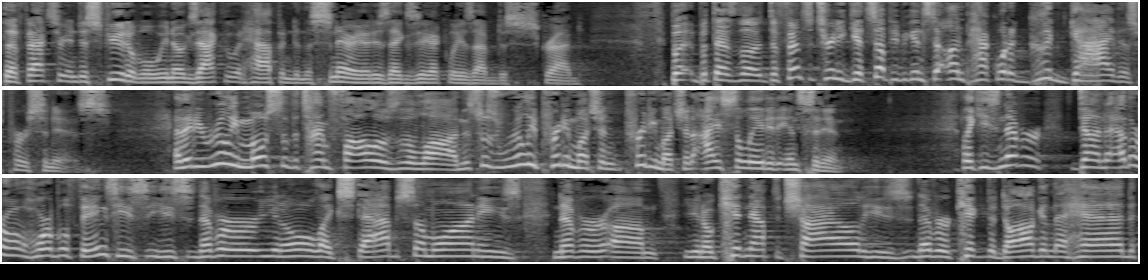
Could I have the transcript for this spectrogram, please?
The facts are indisputable. We know exactly what happened in the scenario. It is exactly as I've described. But, but as the defense attorney gets up, he begins to unpack what a good guy this person is. And that he really most of the time follows the law. And this was really pretty much an, pretty much an isolated incident. Like he's never done other horrible things. He's he's never you know like stabbed someone. He's never um, you know kidnapped a child. He's never kicked a dog in the head.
